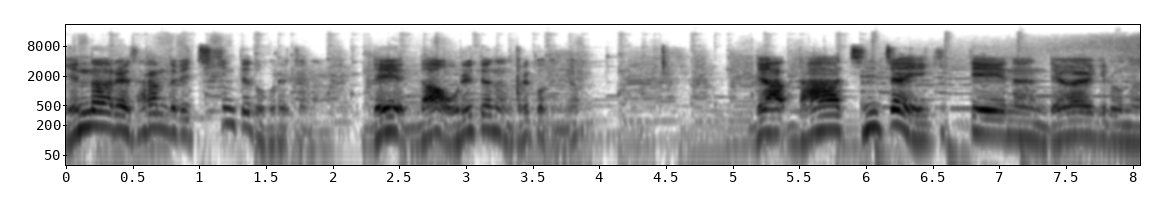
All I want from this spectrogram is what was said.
옛날에 사람들이 치킨 때도 그랬잖아. 내 나 어릴 때는 그랬거든요. 내가 나 진짜 애기 때는 내가 알기로는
